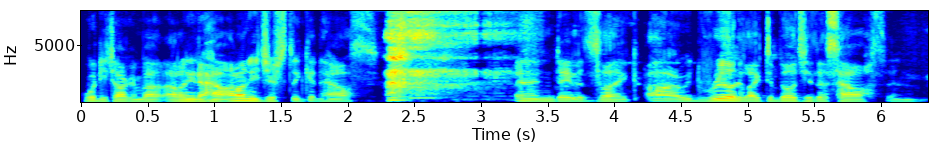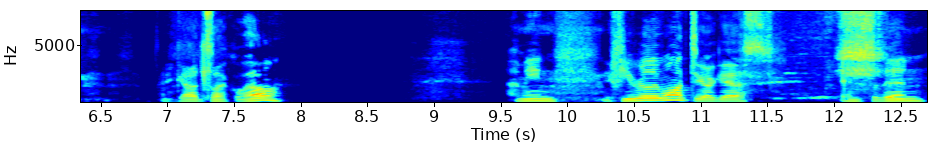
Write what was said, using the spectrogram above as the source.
"What are you talking about? I don't need a house. I don't need your stinking house." And then David's like, "Oh, we'd really like to build you this house," and, and God's like, "Well." I mean, if you really want to, I guess. And so then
